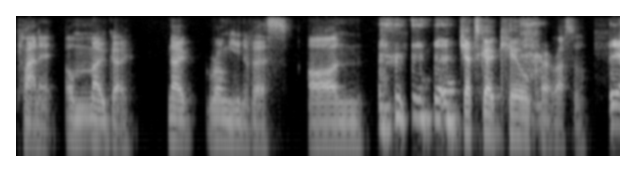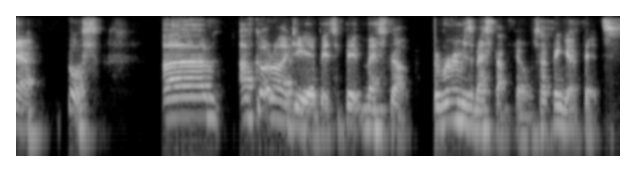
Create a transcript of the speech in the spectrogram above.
planet on Mogo. No, wrong universe. On she had to go kill Kurt Russell. Yeah, of course. Um, I've got an idea, but it's a bit messed up. The room is a messed up film, so I think it fits.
